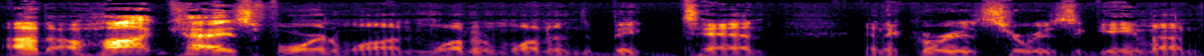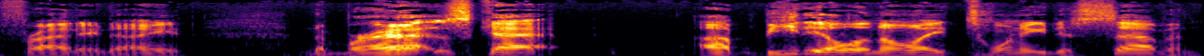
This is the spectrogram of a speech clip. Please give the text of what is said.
Uh, the Hawkeyes 4 and 1, 1 and 1 in the Big Ten. And of course, there was a game on Friday night. Nebraska uh, beat Illinois 20 to 7.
